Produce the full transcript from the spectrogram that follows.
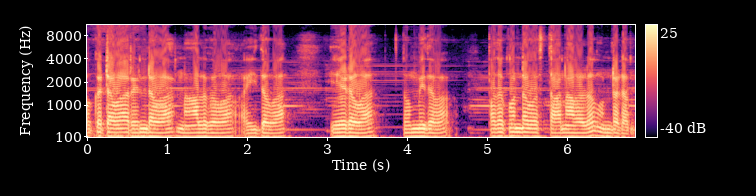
ఒకటవ రెండవ నాలుగవ ఐదవ ఏడవ తొమ్మిదవ పదకొండవ స్థానాలలో ఉండడం.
